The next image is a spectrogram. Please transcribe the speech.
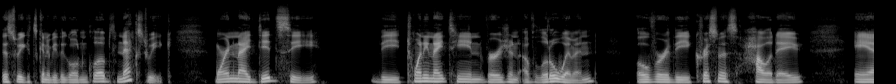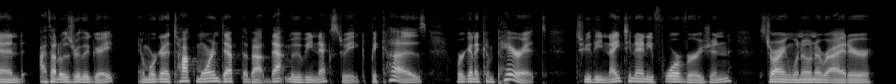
This week it's going to be the Golden Globes. Next week, Maureen and I did see the 2019 version of Little Women over the Christmas holiday, And I thought it was really great. And we're going to talk more in depth about that movie next week because we're going to compare it to the 1994 version starring Winona Ryder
